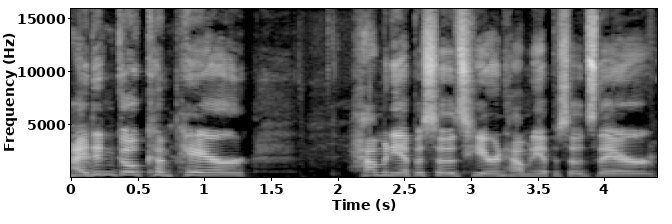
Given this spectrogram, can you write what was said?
I didn't go compare how many episodes here and how many episodes there.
